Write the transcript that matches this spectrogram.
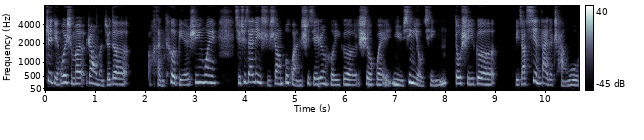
这点为什么让我们觉得很特别？是因为其实，在历史上，不管世界任何一个社会，女性友情都是一个。比较现代的产物，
